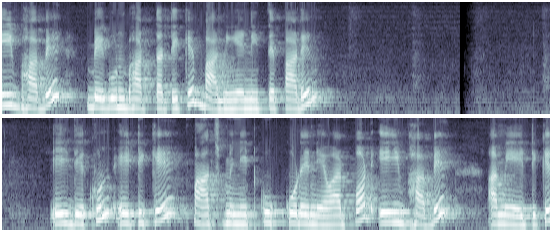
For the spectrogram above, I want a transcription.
এইভাবে বেগুন ভর্তাটিকে বানিয়ে নিতে পারেন। এই দেখুন, এটিকে পাঁচ মিনিট কুক করে নেওয়ার পর এইভাবে আমি এটিকে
